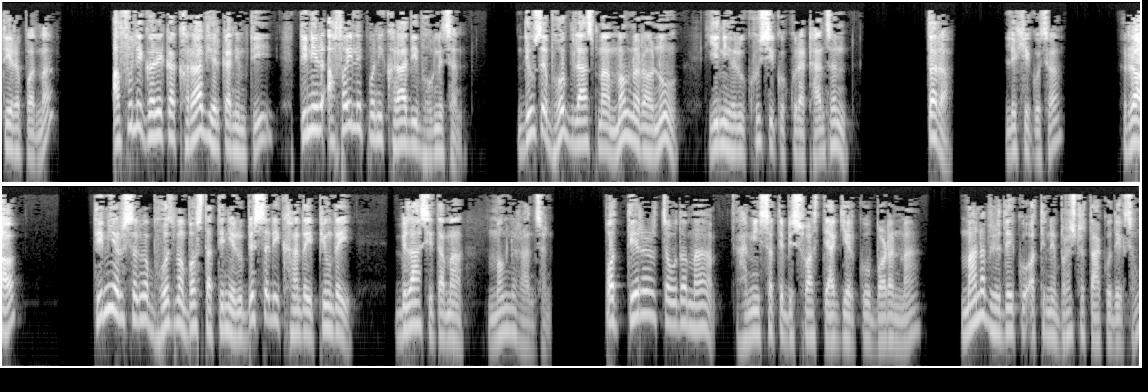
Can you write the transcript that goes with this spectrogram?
तेह्र पदमा आफूले गरेका खराबीहरूका निम्ति तिनीहरू आफैले पनि खराबी भोग्नेछन्। दिउँसो भोग विलासमा मग्न रहनु यिनीहरू खुसीको कुरा ठान्छन्। तर लेखिएको छ र तिमीहरूसँग भोजमा बस्दा तिनीहरू बेसरी खाँदै पिउँदै विलासितामा मग्न रहन्छन्। पद तेह्र र चौधमा हामी सत्य विश्वास त्यागीहरूको वर्णनमा मानव हृदयको अति नै भ्रष्टताको देख्छौ।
